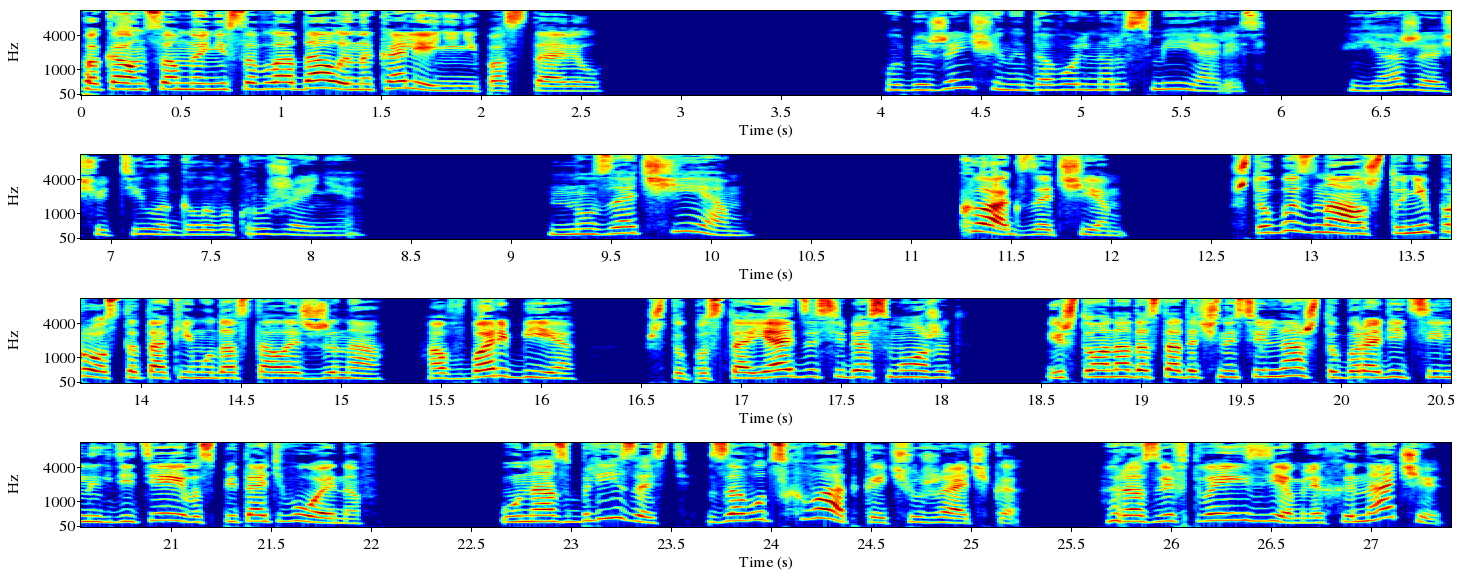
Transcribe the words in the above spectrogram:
пока он со мной не совладал и на колени не поставил. Обе женщины довольно рассмеялись. Я же ощутила головокружение. «Ну зачем?» «Как зачем? Чтобы знал, что не просто так ему досталась жена, а в борьбе, что постоять за себя сможет, и что она достаточно сильна, чтобы родить сильных детей и воспитать воинов. У нас близость зовут схваткой, чужачка. Разве в твоих землях иначе?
